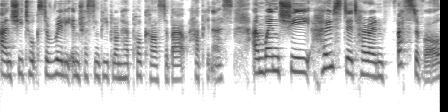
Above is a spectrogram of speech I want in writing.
and she talks to really interesting people on her podcast about happiness. And when she hosted her own festival,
